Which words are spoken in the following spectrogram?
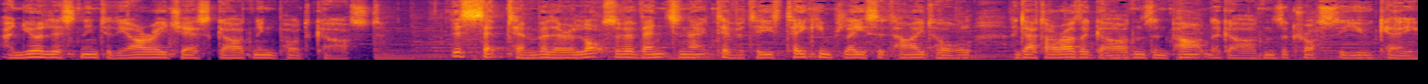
and you're listening to the RHS Gardening Podcast. This September, there are lots of events and activities taking place at Hyde Hall and at our other gardens and partner gardens across the UK.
